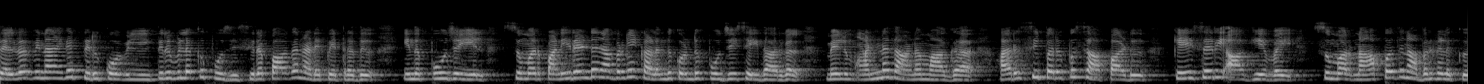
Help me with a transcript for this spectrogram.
செல்வ விநாயகர் திருக்கோவிலில் திருவிளக்கு பூஜை சிறப்பாக நடைபெற்றது. இந்த பூஜையில் சுமார் பனிரெண்டு நபர்கள் கலந்து கொண்டு பூஜை செய்தார்கள். மேலும் அன்னதானமாக அரிசி பருப்பு சாப்பாடு கேசரி ஆகியவை சுமார் நாற்பது நபர்களுக்கு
